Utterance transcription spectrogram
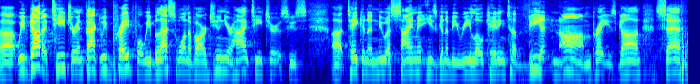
Uh, we've got a teacher. In fact, we prayed for, we blessed one of our junior high teachers who's uh, taken a new assignment. He's going to be relocating to Vietnam. Praise God. Seth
